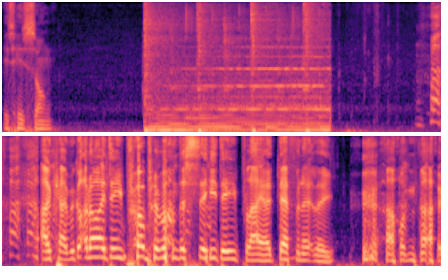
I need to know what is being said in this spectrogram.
is his song. okay, we've got an ID problem on the CD player, definitely. oh no.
